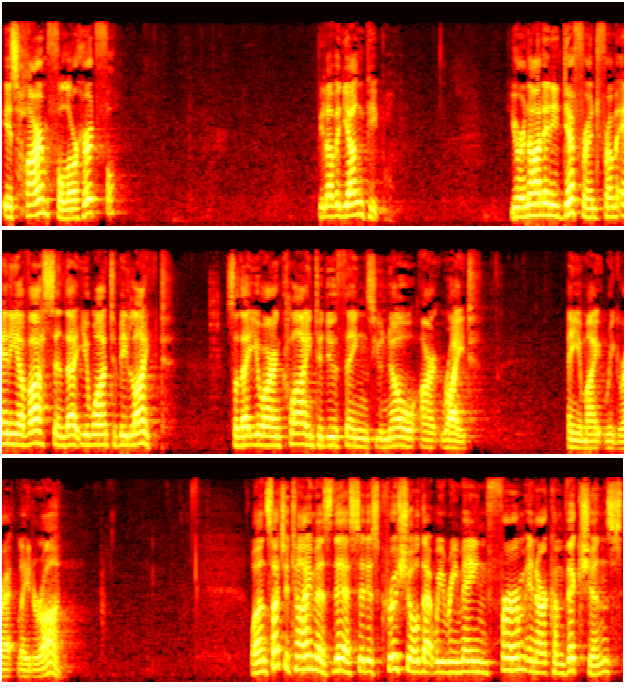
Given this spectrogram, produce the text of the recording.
is harmful or hurtful. Beloved young people, you are not any different from any of us in that you want to be liked, so that you are inclined to do things you know aren't right and you might regret later on. Well, in such a time as this, it is crucial that we remain firm in our convictions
